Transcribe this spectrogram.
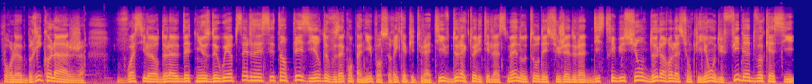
pour le bricolage. Voici l'heure de la Update News de WeUpsell et c'est un plaisir de vous accompagner pour ce récapitulatif de l'actualité de la semaine autour des sujets de la distribution, de la relation client ou du feed advocacy.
